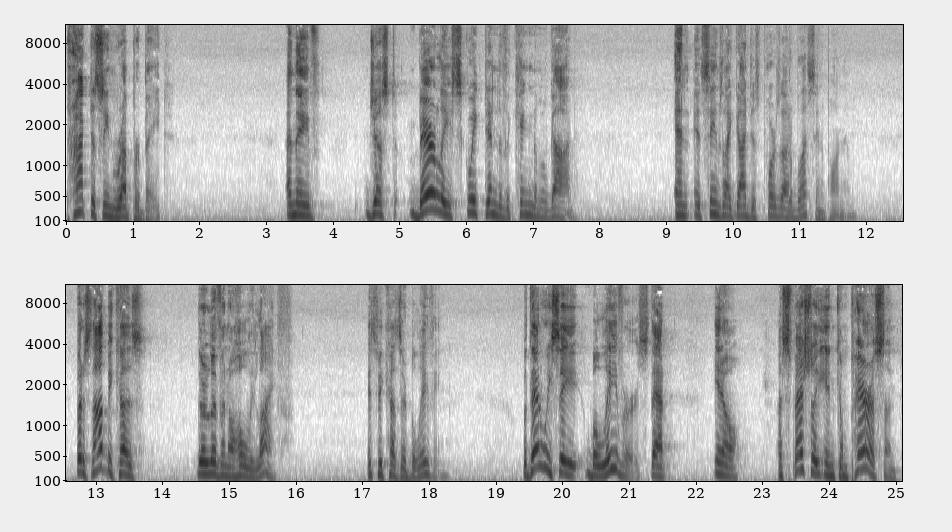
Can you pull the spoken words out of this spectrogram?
practicing reprobate. And they've just barely squeaked into the kingdom of God. And it seems like God just pours out a blessing upon them. But it's not because they're living a holy life, it's because they're believing. But then we see believers that, you know, especially in comparison,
